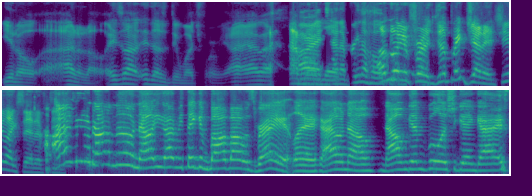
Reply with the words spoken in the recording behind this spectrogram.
you know, I don't know. It's not. It doesn't do much for me. I, I, I'm All right, Jenna, bring the hope. I'm looking for it. bring Jenna. in. She likes NFT. I mean, I don't know. Now you got me thinking Baba was right. Like, I don't know. Now I'm getting bullish again, guys.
